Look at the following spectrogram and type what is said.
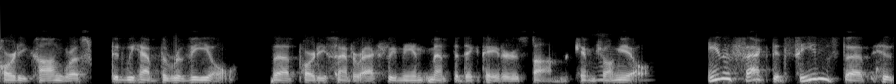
party congress did we have the reveal that Party Center actually mean, meant the dictator's son, Kim mm-hmm. Jong il. In effect, it seems that his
